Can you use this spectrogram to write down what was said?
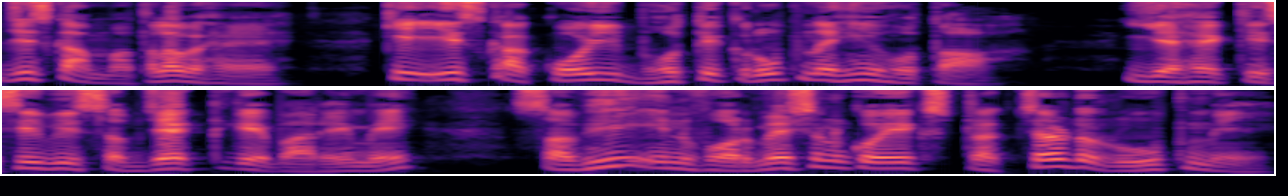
जिसका मतलब है कि इसका कोई भौतिक रूप नहीं होता। यह किसी भी सब्जेक्ट के बारे में सभी इंफॉर्मेशन को एक स्ट्रक्चर्ड रूप में,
